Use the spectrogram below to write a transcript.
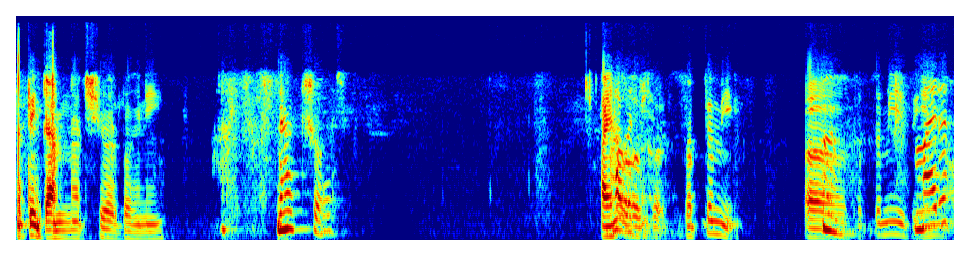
i think i'm not sure bagini not sure i know saptami सप्तमी मरुत्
